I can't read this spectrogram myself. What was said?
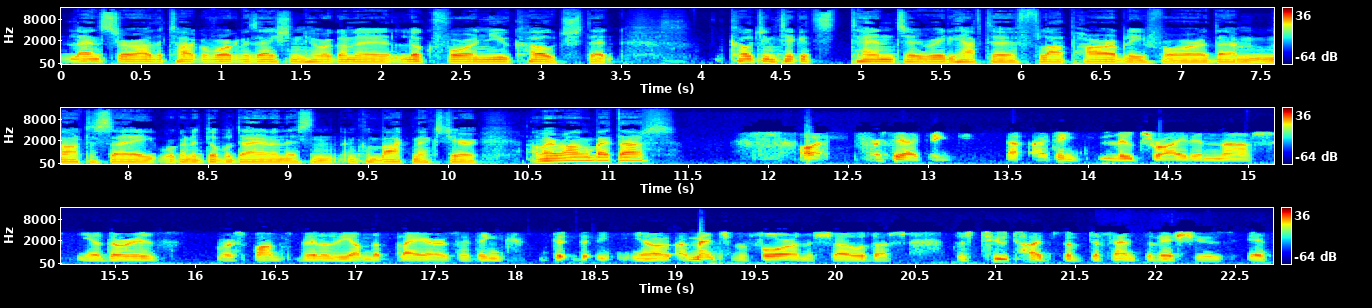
Leinster are the type of organisation who are going to look for a new coach, that coaching tickets tend to really have to flop horribly for them not to say we're going to double down on this and, and come back next year. Am I wrong about that? Oh, firstly, I think I think Luke's right in that you know there is responsibility on the players. I think, th- th- you know, I mentioned before on the show that there's two types of defensive issues. It's,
